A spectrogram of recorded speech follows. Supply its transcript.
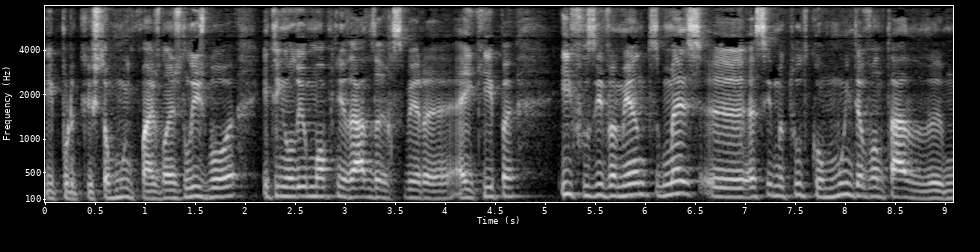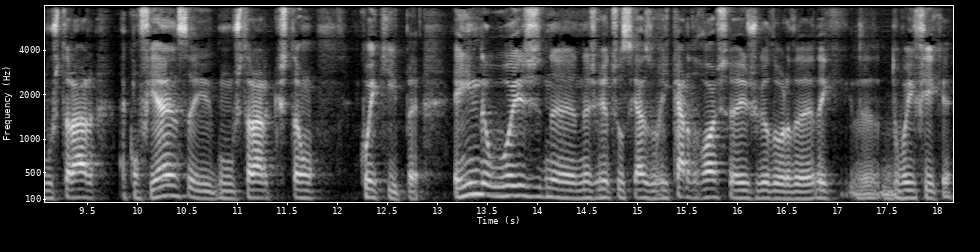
e porque estão muito mais longe de Lisboa e tinham ali uma oportunidade de receber a, a equipa efusivamente, mas eh, acima de tudo com muita vontade de mostrar a confiança e de mostrar que estão com a equipa. Ainda hoje, na, nas redes sociais, o Ricardo Rocha, jogador do Benfica,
